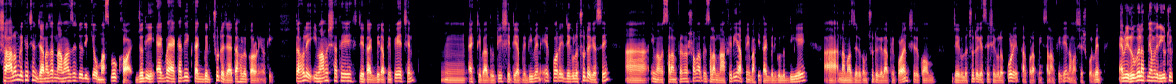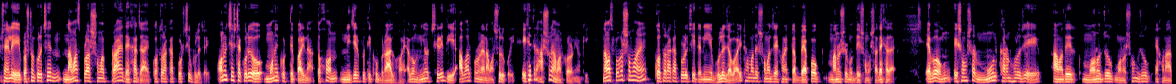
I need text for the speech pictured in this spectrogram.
শাহ আলম লিখেছেন জানাজার নামাজে যদি কেউ মাসবুক হয় যদি এক বা একাধিক তাকবির ছুটে যায় তাহলে করণীয় কি? তাহলে ইমামের সাথে যে তাকবির আপনি পেয়েছেন একটি বা দুটি সেটি আপনি দিবেন। এরপরে যেগুলো ছুটে গেছে আহ, ইমামের সালাম ফেরানোর সময় আপনি সালাম না ফিরিয়ে আপনি বাকি তাকবিরগুলো দিয়ে নামাজ যেরকম ছুটে গেলে আপনি পড়েন সেরকম যেগুলো ছুটে গেছে সেগুলো পড়ে তারপর আপনি সালাম ফিরিয়ে নামাজ শেষ করবেন। এমনি রুবেল, আপনি আমাদের ইউটিউব চ্যানেলে প্রশ্ন করেছেন, নামাজ পড়ার সময় প্রায় দেখা যায় কত রাকাত পড়ছি ভুলে যাই। অনেক চেষ্টা করেও মনে করতে পারি না, তখন নিজের প্রতি খুব রাগ হয় এবং নিয়ত ছেড়ে দিয়ে আবার পুনরায় নামাজ শুরু করি। এক্ষেত্রে আসলে আমার করণীয় কি? নামাজ পড়ার সময় কত রাকাত পড়েছি এটা নিয়ে ভুলে যাওয়া, এটা আমাদের সমাজে এখন একটা ব্যাপক মানুষের মধ্যে সমস্যা দেখা যায় এবং এই সমস্যার মূল কারণ হলো যে আমাদের মনোযোগ, মনোসংযোগ এখন আর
